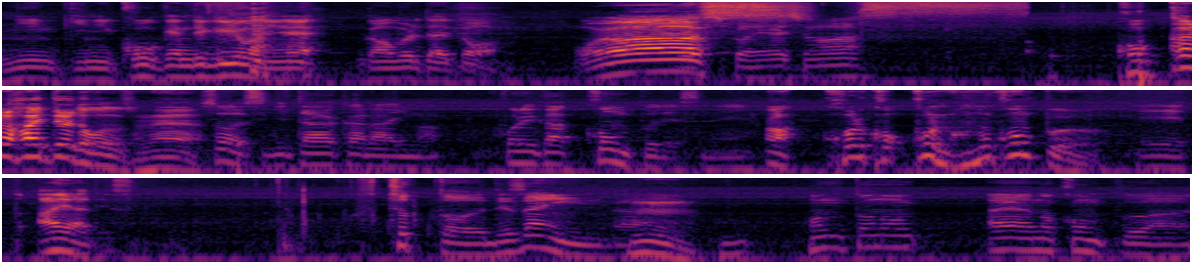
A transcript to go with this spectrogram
人気に貢献できるようにね 頑張りたいと思いますお願いします。こっから入ってるところですねそうです、ギターから今。これがコンプですね。あこれここれ何のコンプ？えっ、と、あやですね。ちょっとデザインが、うん本当のあやのコンプは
